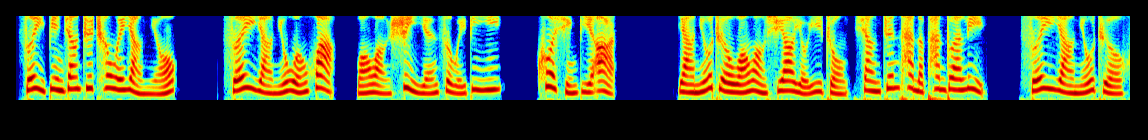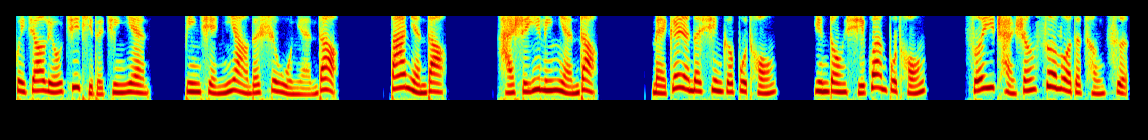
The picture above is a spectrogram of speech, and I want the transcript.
所以便将之称为养牛。所以养牛文化。往往是以颜色为第一，廓形第二。养牛者往往需要有一种像侦探的判断力，所以养牛者会交流具体的经验，并且你养的是五年的、八年的，还是一零年的？每个人的性格不同，运动习惯不同，所以产生色落的层次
